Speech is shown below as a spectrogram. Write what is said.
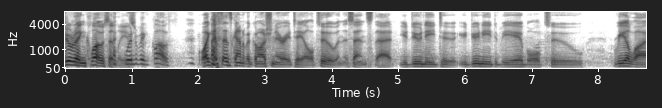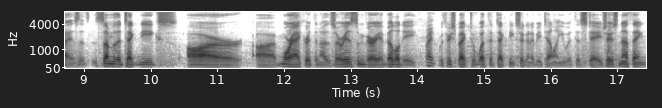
you would have been close at least. would have been close. Well, I guess that's kind of a cautionary tale too, in the sense that you do need to you do need to be able to realize that some of the techniques are uh, more accurate than others. There is some variability Right. with respect to what the techniques are going to be telling you at this stage. There's nothing.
